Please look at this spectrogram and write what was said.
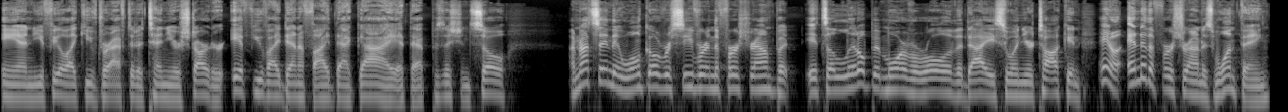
And you feel like you've drafted a 10 year starter if you've identified that guy at that position. So I'm not saying they won't go receiver in the first round, but it's a little bit more of a roll of the dice when you're talking, you know, end of the first round is one thing,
